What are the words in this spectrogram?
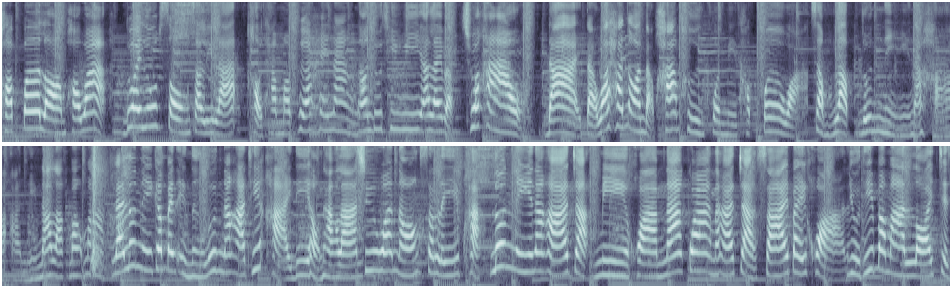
ท็อปเปอร์รอง เพราะว่าด้วยรูปทรงสรีระเขาทำมาเพื่อให้นั่ง นอนดูทีวีอะไรแบบชั่วคราวได้ แต่ว่าถ้านอนแบบข้ามคืนควรมีท็อปเปอร์วางสำหรับรุ่นนี้นะคะ อันนี้น่ารักมากๆ และรุ่นนี้ก็เป็นอีกหนึ่งรุ่นนะคะ ที่ขายดีของทางร้าน ชื่อว่าน้องสลีปค่ะ รุ่นนี้นะคะจะมีความหน้ากว้างนะคะ จากซ้ายไปขวาอยู่ที่ประมาณ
